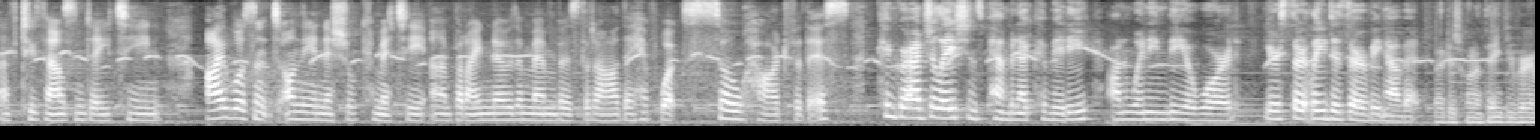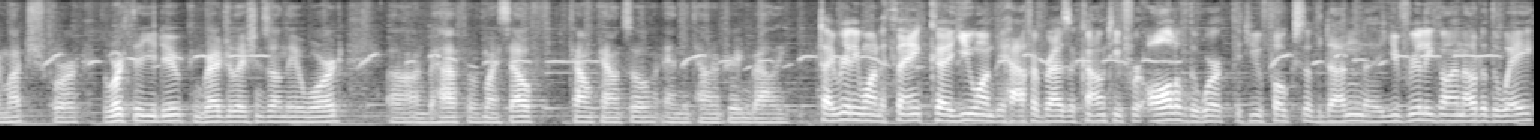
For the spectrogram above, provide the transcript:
of 2018. I wasn't on the initial committee, uh, but I know the members that are. They have worked so hard for this. Congratulations, Pembina Committee, on winning the award. You're certainly deserving of it. I just want to thank you very much for the work that you do. Congratulations on the award uh, on behalf of myself, Town Council, and the Town of Drayton Valley. I really want to thank uh, you on behalf of Brazeau County for all of the work that you folks have done. Uh, you've really gone out of the way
